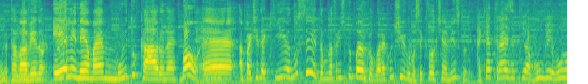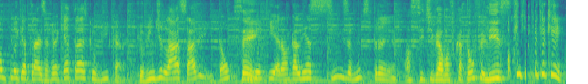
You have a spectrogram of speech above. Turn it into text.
eu tava lindo, vendo cara. ele mesmo, é muito caro, né? Bom, é. é. a partir daqui, eu não sei, estamos na frente do banco, agora é contigo. Você que falou que tinha visto. Aqui atrás, aqui, ó, vamos ver, vamos dar um pulo aqui atrás. Foi aqui atrás que eu vi, cara. Que eu vim de lá, sabe? Então, sei. aqui, era uma galinha cinza, muito estranha. Nossa, se tiver, eu vou ficar tão feliz. Aqui, aqui, aqui, aqui.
